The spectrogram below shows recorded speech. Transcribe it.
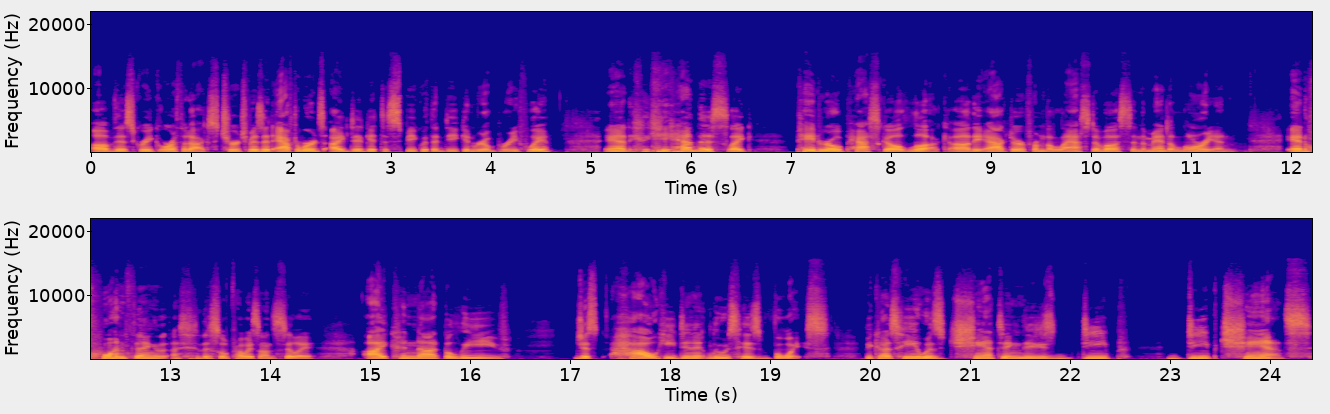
of this Greek Orthodox church visit. Afterwards, I did get to speak with the deacon real briefly, and he had this like Pedro Pascal look, uh, the actor from The Last of Us and The Mandalorian. And one thing, this will probably sound silly, I could not believe just how he didn't lose his voice because he was chanting these deep, deep chants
